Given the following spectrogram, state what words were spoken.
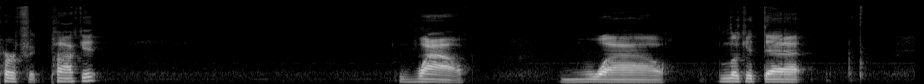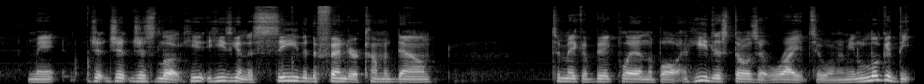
Perfect pocket. Wow. Wow. Look at that. I mean, j- j- just look. He he's going to see the defender coming down to make a big play on the ball, and he just throws it right to him. I mean, look at the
